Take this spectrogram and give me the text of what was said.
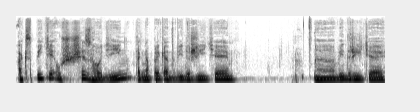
Ak spíte už 6 hodín, tak napríklad vydržíte, vydržíte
